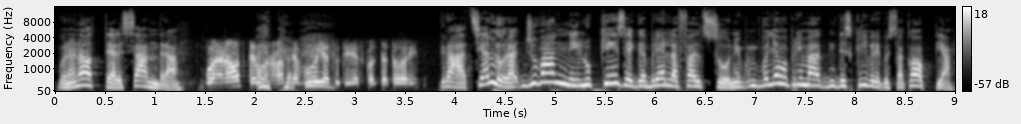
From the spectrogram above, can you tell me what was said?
Buonanotte Alessandra. Buonanotte, buonanotte a voi e a tutti gli ascoltatori. Grazie. Allora, Giovanni Lucchese e Gabriella Falsoni, vogliamo prima descrivere questa coppia?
